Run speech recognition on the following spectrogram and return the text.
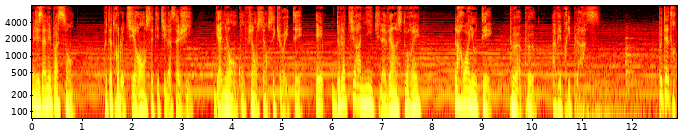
Mais les années passant, peut-être le tyran s'était-il assagi gagnant en confiance et en sécurité, et de la tyrannie qu'il avait instaurée, la royauté, peu à peu, avait pris place. Peut-être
